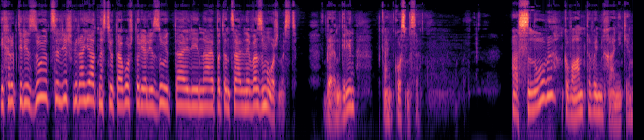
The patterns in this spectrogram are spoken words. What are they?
и характеризуются лишь вероятностью того, что реализует та или иная потенциальная возможность. Брайан Грин «Ткань космоса». Основы квантовой механики.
